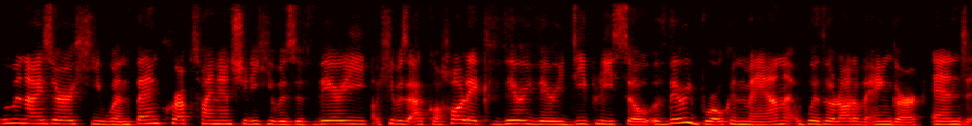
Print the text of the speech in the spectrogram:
a womanizer. He went bankrupt financially. He was a very, he was alcoholic, very, very deeply. So a very broken man with a lot of anger. And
